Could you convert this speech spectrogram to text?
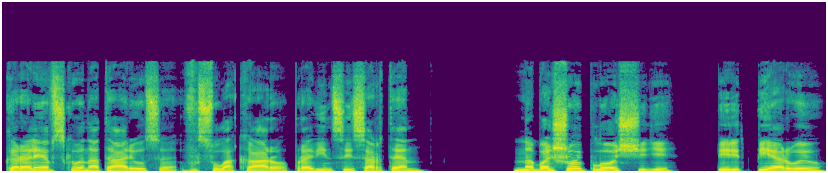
королевского нотариуса в Сулакаро, провинции Сартен, на Большой площади, перед первую,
